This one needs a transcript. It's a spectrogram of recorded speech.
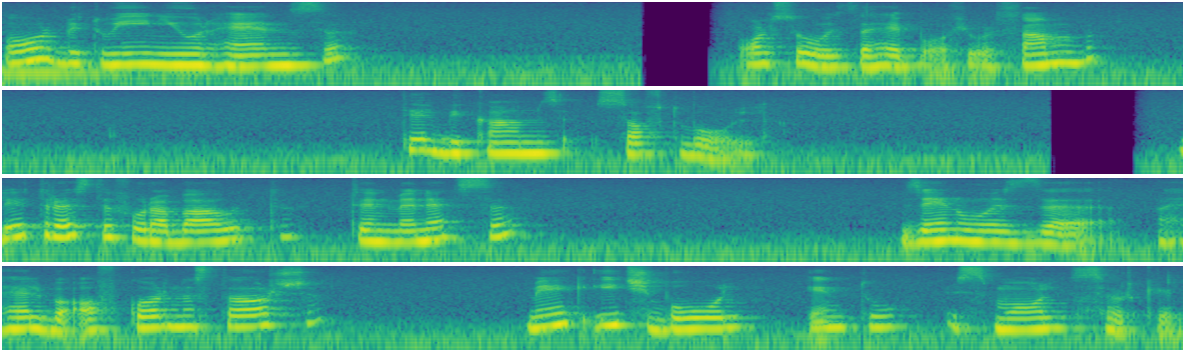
or between your hands also with the help of your thumb till becomes soft ball. Let rest for about 10 minutes then with uh, the help of cornstarch make each ball into a small circle.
